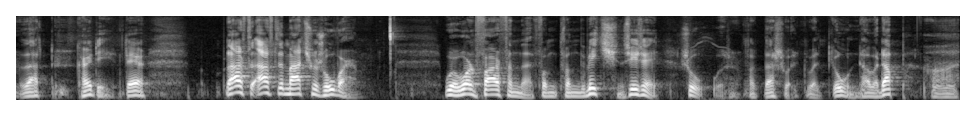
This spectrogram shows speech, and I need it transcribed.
that county there. But after, after the match was over, we weren't far from the, from, from the beach in Seaside. So, this, we'll, we'll go and have it up. Aye.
